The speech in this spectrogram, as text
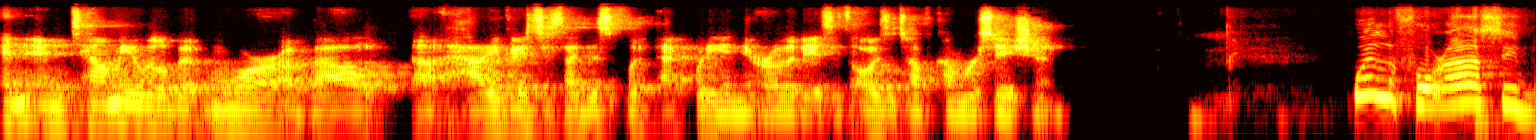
and and tell me a little bit more about uh, how you guys decided to split equity in the early days. It's always a tough conversation well, for us, it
